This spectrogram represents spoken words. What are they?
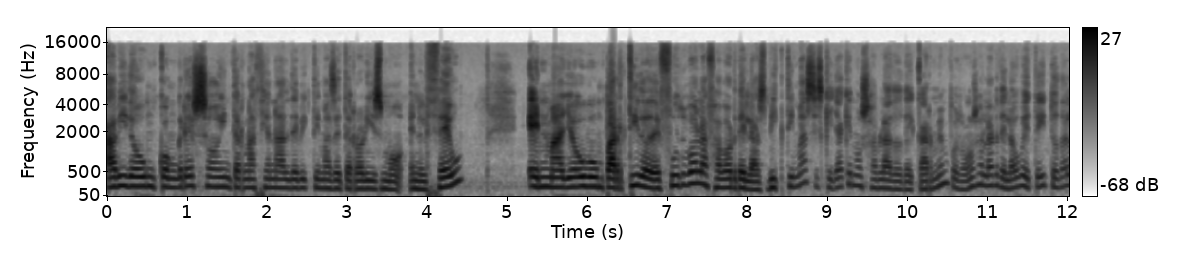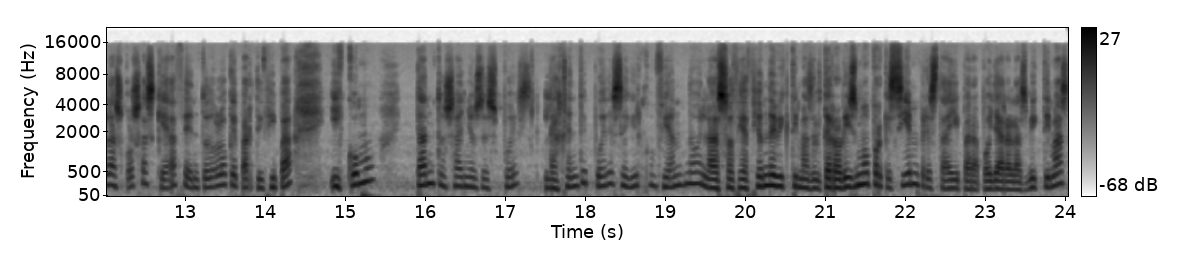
ha habido un Congreso Internacional de Víctimas de Terrorismo en el CEU en mayo hubo un partido de fútbol a favor de las víctimas. Es que ya que hemos hablado de Carmen, pues vamos a hablar de la VT y todas las cosas que hace, en todo lo que participa y cómo tantos años después la gente puede seguir confiando en la Asociación de Víctimas del Terrorismo porque siempre está ahí para apoyar a las víctimas,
